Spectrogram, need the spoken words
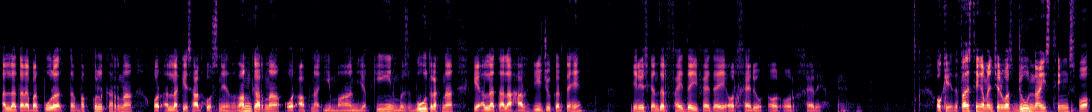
اللہ تعالیٰ پر پورا توکل کرنا اور اللہ کے ساتھ حسن ظن کرنا اور اپنا ایمان یقین مضبوط رکھنا کہ اللہ تعالیٰ ہر چیز جو کرتے ہیں یعنی اس کے اندر فائدہ ہی فائدہ ہے اور خیر اور, اور خیر ہے۔ Okay, the first thing I mentioned was do nice things for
